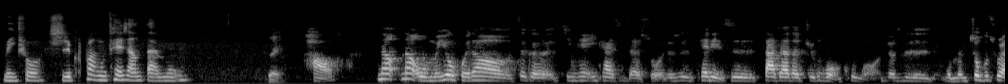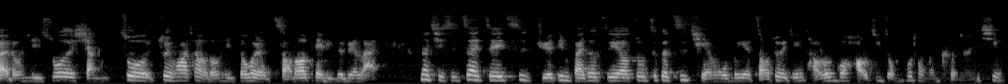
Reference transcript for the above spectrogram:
没错，实况配上弹幕。对，好，那那我们又回到这个今天一开始在说，就是 Teddy 是大家的军火库哦，就是我们做不出来的东西，所有想做最花俏的东西，都会找到 Teddy 这边来。那其实，在这一次决定白昼之夜要做这个之前，我们也早就已经讨论过好几种不同的可能性，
